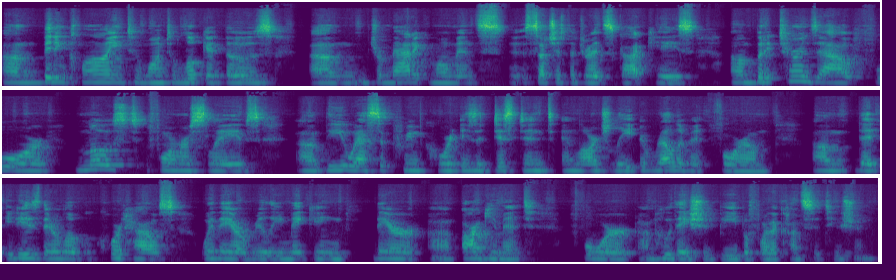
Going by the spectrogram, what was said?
um, been inclined to want to look at those dramatic moments, such as the Dred Scott case. but it turns out for most former slaves, um, the U.S. Supreme Court is a distant and largely irrelevant forum um, that it is their local courthouse where they are really making their uh, argument for um, who they should be before the Constitution.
